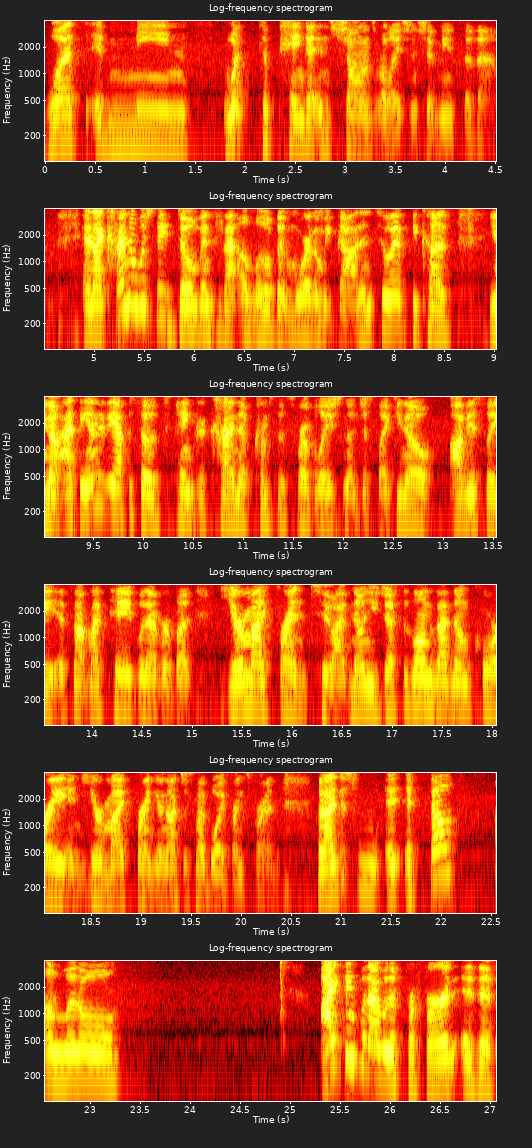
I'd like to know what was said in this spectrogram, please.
what it means, what Topanga and Shawn's relationship means to them. And I kind of wish they dove into that a little bit more than we got into it because, you know, at the end of the episode, Topanga kind of comes to this revelation of just like, you know, obviously it's not my pig, whatever, but you're my friend too. I've known you just as long as I've known Cory, and you're my friend. You're not just my boyfriend's friend. But I just, it, it felt a little. I think what I would have preferred is if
